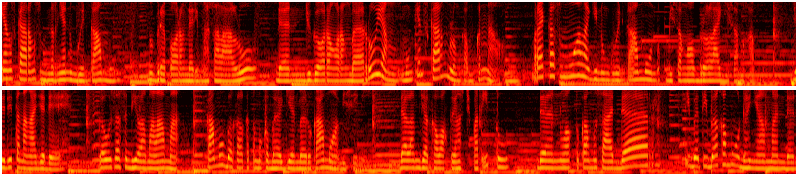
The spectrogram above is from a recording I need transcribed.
yang sekarang sebenarnya nungguin kamu. Beberapa orang dari masa lalu dan juga orang-orang baru yang mungkin sekarang belum kamu kenal. Mereka semua lagi nungguin kamu untuk bisa ngobrol lagi sama kamu. Jadi tenang aja deh, gak usah sedih lama-lama. Kamu bakal ketemu kebahagiaan baru kamu abis ini. Dalam jangka waktu yang secepat itu. Dan waktu kamu sadar, tiba-tiba kamu udah nyaman dan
